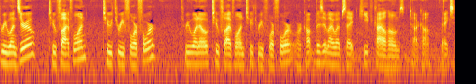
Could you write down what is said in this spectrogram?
310-251-2344, 310-251-2344, or visit my website, keithkylehomes.com. Thanks.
